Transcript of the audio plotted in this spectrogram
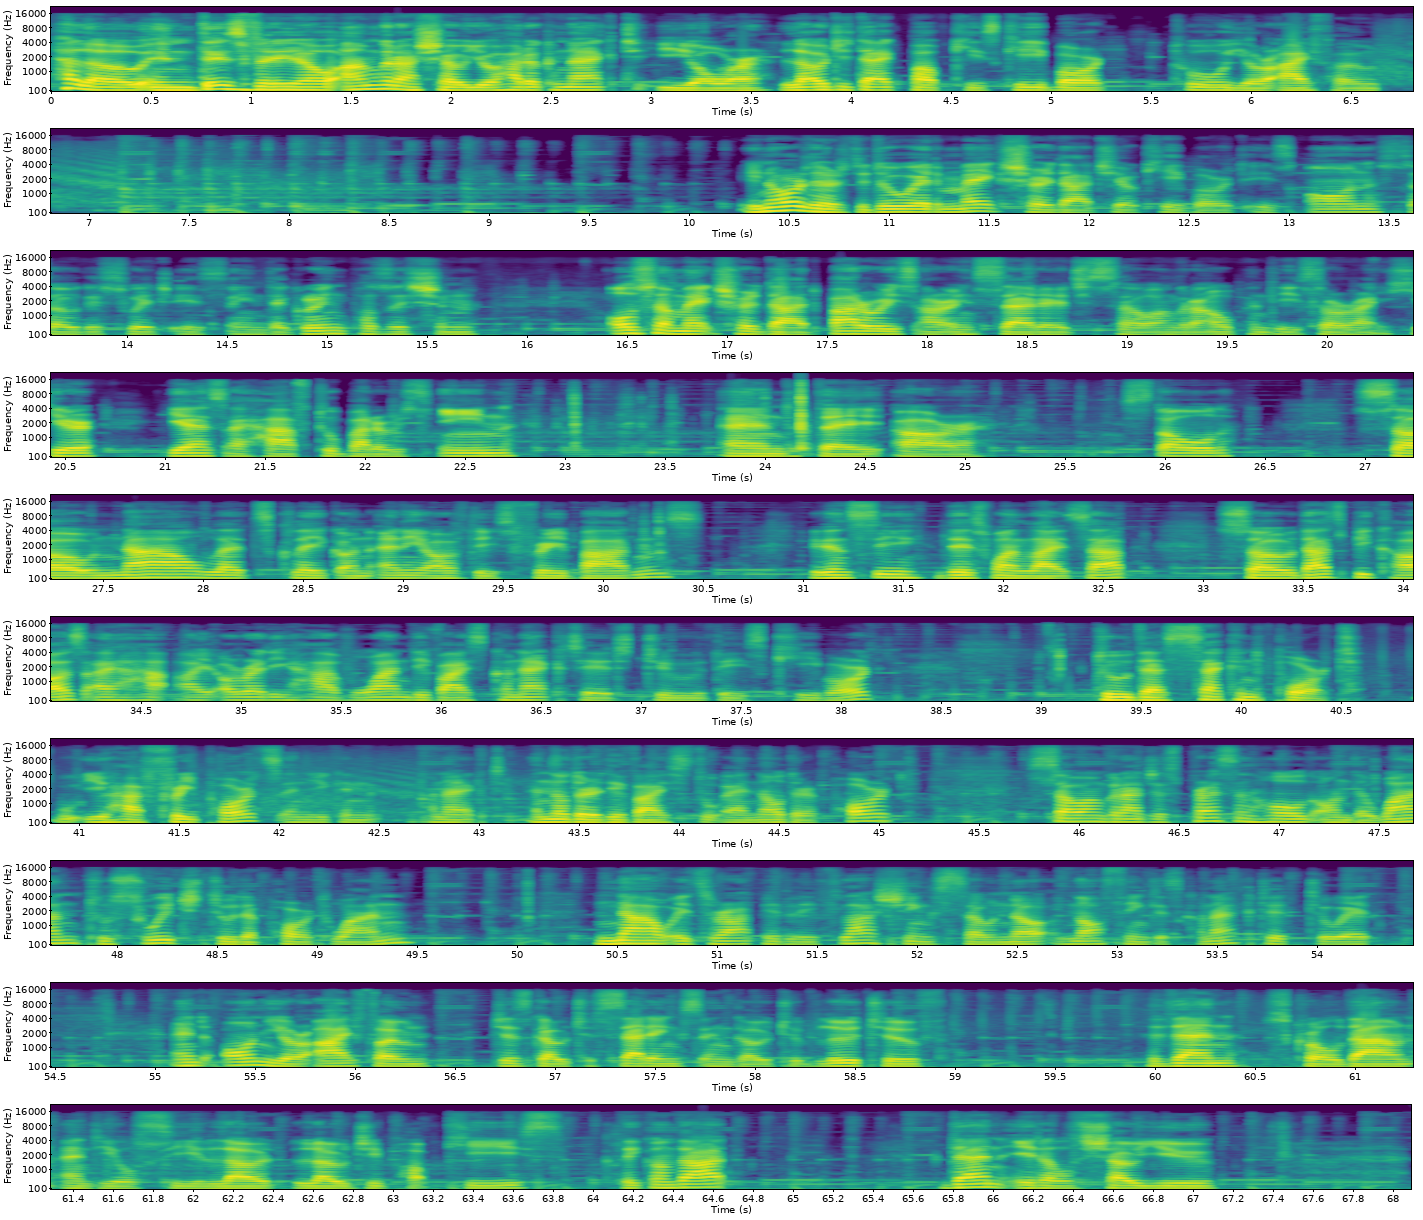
Hello, in this video I'm gonna show you how to connect your Logitech PopKeys keyboard to your iPhone. In order to do it, make sure that your keyboard is on, so the switch is in the green position. Also make sure that batteries are inserted, so I'm gonna open this door right here. Yes, I have two batteries in, and they are installed. So now let's click on any of these three buttons. You can see this one lights up. So that's because I, I already have one device connected to this keyboard to the second port. You have three ports and you can connect another device to another port. So I'm gonna just press and hold on the one to switch to the port one. Now it's rapidly flashing so no, nothing is connected to it. And on your iPhone, just go to settings and go to Bluetooth. Then scroll down and you'll see load Logi Pop keys. Click on that. Then it'll show you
